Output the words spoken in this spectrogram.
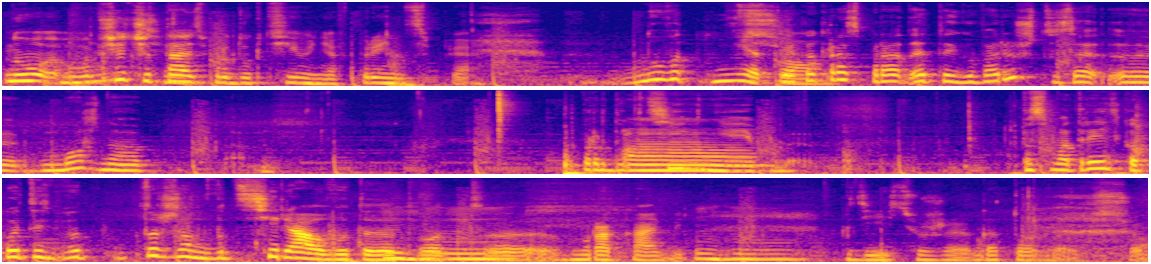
Ну, Понимаете? вообще читать продуктивнее, в принципе. Ну вот нет, я Всё. как раз про это и говорю, что за- э, можно продуктивнее А. посмотреть какой-то вот тот же самый вот сериал вот этот Мгм. вот э, Мураками, где есть уже готовое все.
